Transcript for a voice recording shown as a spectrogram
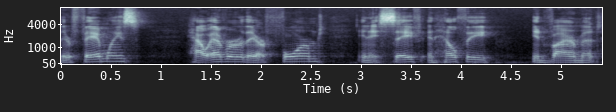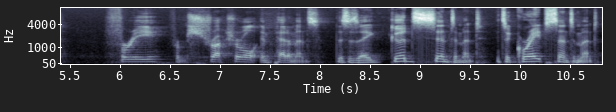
their families, however they are formed in a safe and healthy environment free from structural impediments. This is a good sentiment. It's a great sentiment.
